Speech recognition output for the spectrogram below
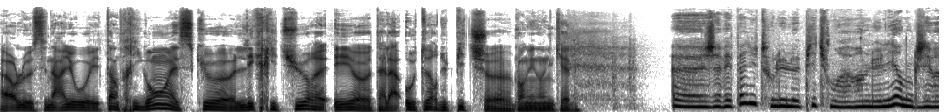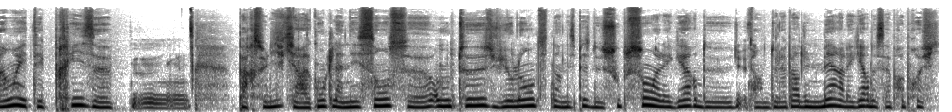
Alors le scénario est intrigant. Est-ce que euh, l'écriture est euh, à la hauteur du pitch, euh, Blandine Rinkel? J'avais pas du tout lu le pitch moi avant de le lire, donc j'ai vraiment été prise par ce livre qui raconte la naissance honteuse, violente d'un espèce de soupçon à l'égard de, enfin, de la part d'une mère à l'égard de sa propre fille.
